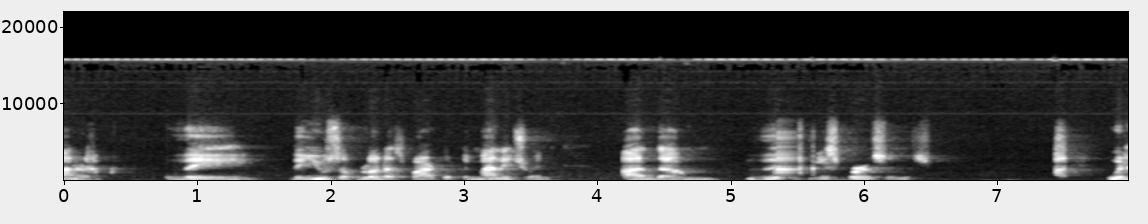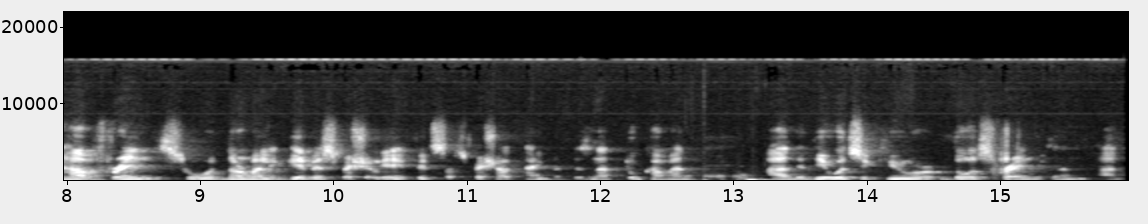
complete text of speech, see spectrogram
manner the the use of blood as part of the management. And um, the, these persons would have friends who would normally give, especially if it's a special type that is not too common, and they would secure those friends and, and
